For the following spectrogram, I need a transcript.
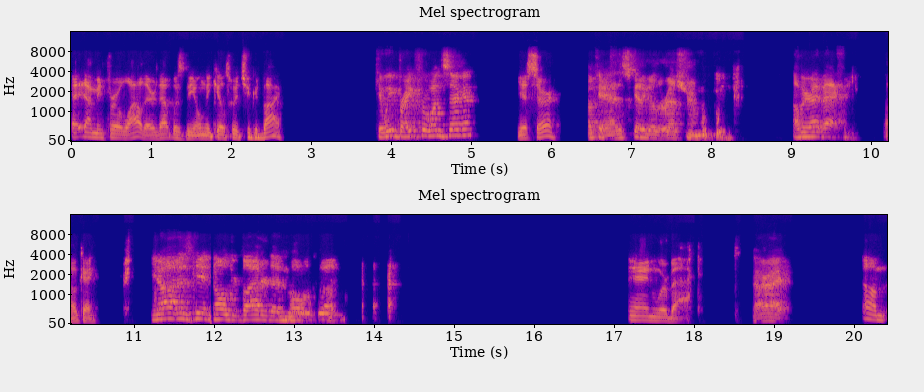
I I mean, for a while there, that was the only kill switch you could buy. Can we break for one second? Yes, sir. Okay, I just got to go to the restroom. I'll be right back. Okay. You know, I was getting old. Your bladder doesn't hold well. And we're back. All right. Um,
